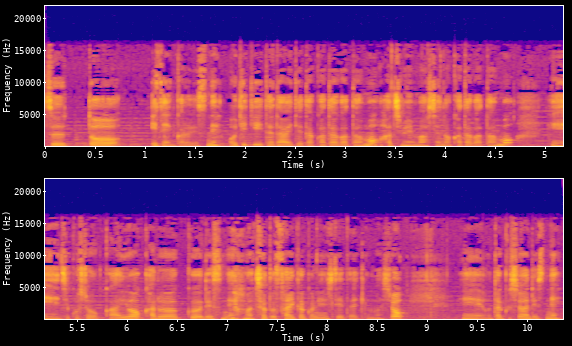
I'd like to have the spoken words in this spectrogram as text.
ずっと以前からですねお聞きいただいてた方々も初めましての方々も、えー、自己紹介を軽くですね、まあ、ちょっと再確認していただきましょう、えー、私はですね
